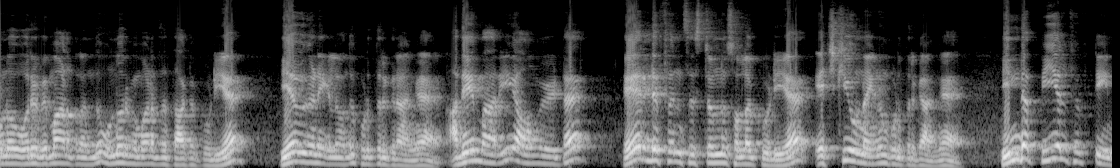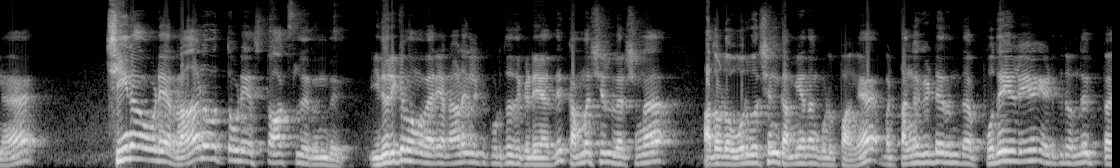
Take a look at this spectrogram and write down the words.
இன்னொரு ஒரு விமானத்துல இருந்து இன்னொரு விமானத்தை தாக்கக்கூடிய ஏவுகணைகளை வந்து கொடுத்துருக்குறாங்க. அதே மாதிரி அவங்ககிட்ட ஏர் டிஃபென்ஸ் சிஸ்டம்னு சொல்லக்கூடிய ஹெச்கியூ நைனும் கொடுத்துருக்காங்க. இந்த பிஎல் ஃபிஃப்டீனை சீனாவுடைய ராணுவத்தோடைய ஸ்டாக்ஸ்ல இருந்து இது வரைக்கும் அவங்க வேற நாடுகளுக்கு கொடுத்தது கிடையாது. கமர்ஷியல் வெர்ஷனா அதோட ஒரு வருஷம் கம்மியாக தான் கொடுப்பாங்க. பட் தங்க கிட்ட இருந்த புதையிலேயே எடுத்துட்டு வந்து இப்போ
